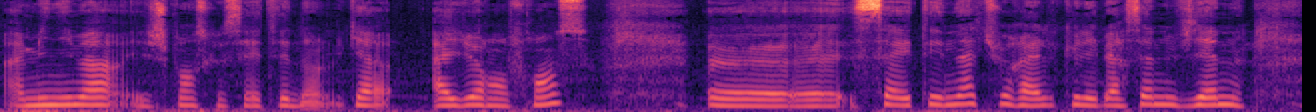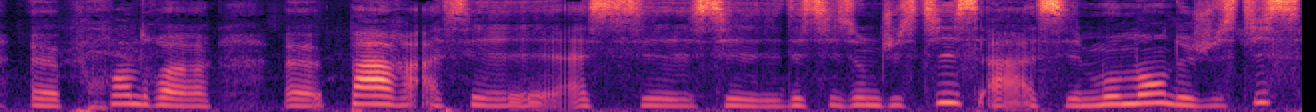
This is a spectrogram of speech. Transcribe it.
à minima, et je pense que ça a été dans le cas ailleurs en France, euh, ça a été naturel que les personnes viennent prendre part à à ces, décisions de justice, à, ces moments de justice,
